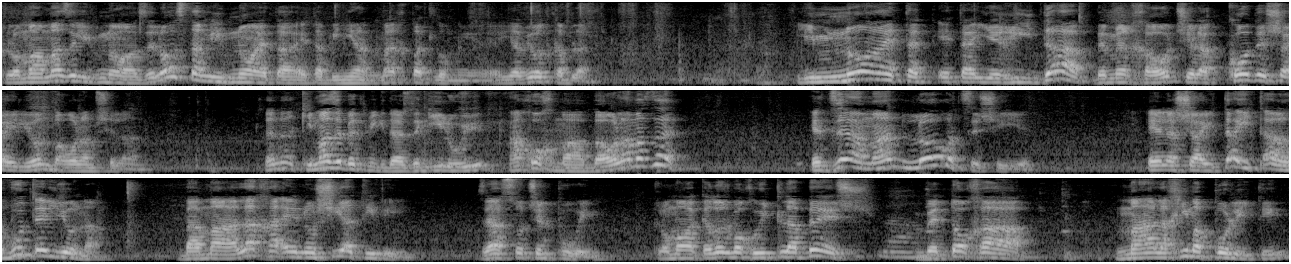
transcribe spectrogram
כלומר, מה זה למנוע? זה לא סתם למנוע את, ה, את הבניין, מה אכפת לו? יביא עוד קבלן. למנוע את, ה, את הירידה במרכאות של הקודש העליון בעולם שלנו. כי מה זה בית מקדש? זה גילוי החוכמה בעולם הזה. את זה המן לא רוצה שיהיה. אלא שהייתה התערבות עליונה במהלך האנושי הטבעי, זה הסוד של פורים, כלומר הקדוש ברוך הוא התלבש בתוך המהלכים הפוליטיים,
